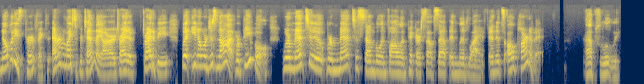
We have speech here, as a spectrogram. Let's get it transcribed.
nobody's perfect. Everyone likes to pretend they are or try to try to be but you know we're just not. We're people. We're meant to we're meant to stumble and fall and pick ourselves up and live life and it's all part of it. Absolutely.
